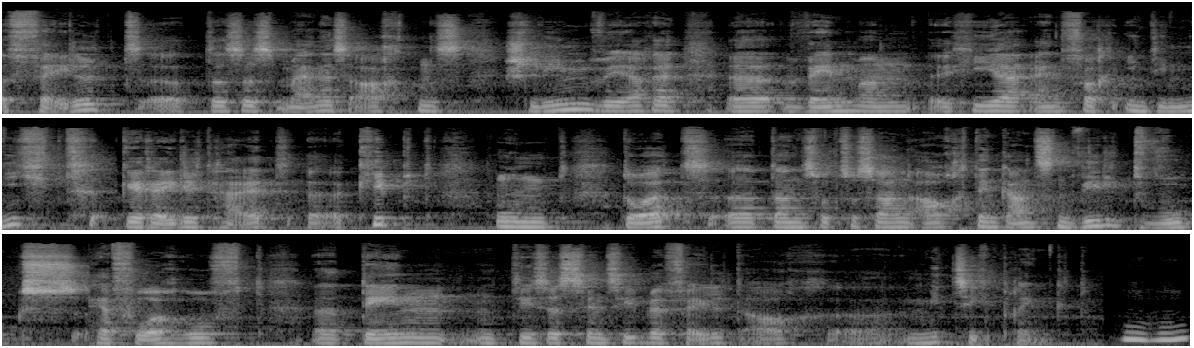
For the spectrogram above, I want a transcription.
Feld, dass es meines Erachtens schlimm wäre, wenn man hier einfach in die Nichtgeregeltheit kippt und dort dann sozusagen auch den ganzen Wildwuchs hervorruft, den dieses sensible Feld auch mit sich bringt. Mhm.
